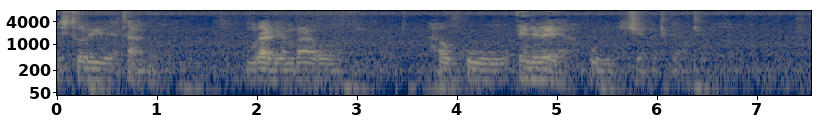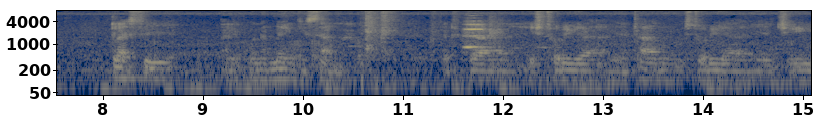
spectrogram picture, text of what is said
historia ya tano, mradi ambao haukuendelea kuulukisha katikati. Clyst alikuwa na mengi sana katika historia ya tano, historia ya nchi hii,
